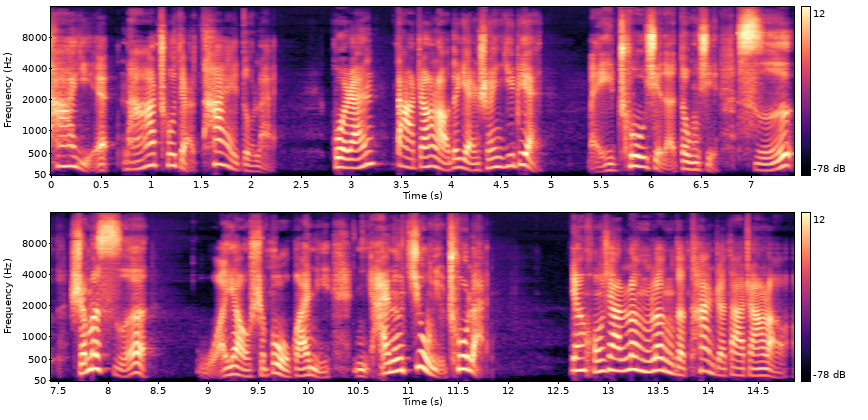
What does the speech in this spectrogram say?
他也拿出点态度来。果然，大长老的眼神一变：“没出息的东西，死什么死？我要是不管你，你还能救你出来？”燕红夏愣愣地看着大长老，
